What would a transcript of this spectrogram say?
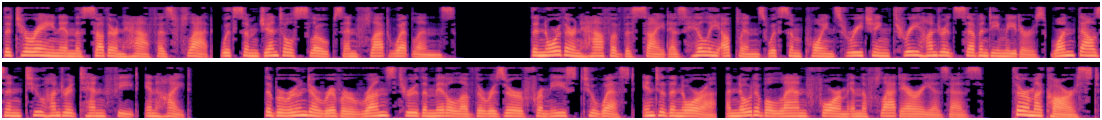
The terrain in the southern half is flat, with some gentle slopes and flat wetlands. The northern half of the site is hilly uplands with some points reaching 370 meters (1210 feet) in height. The Barunda River runs through the middle of the reserve from east to west, into the Nora. A notable land form in the flat areas is Thermokarst,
